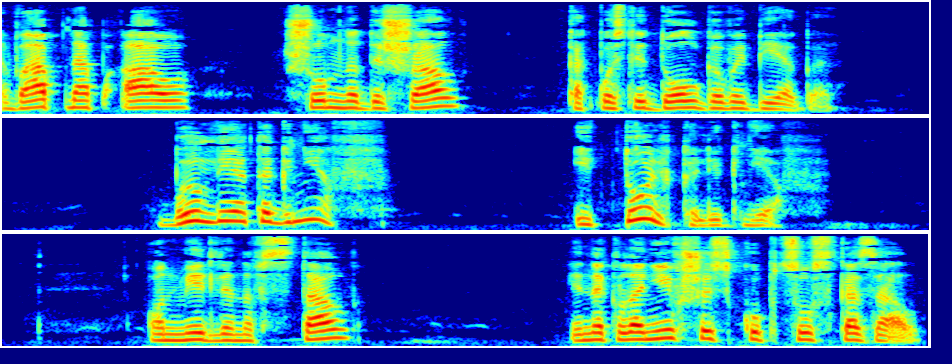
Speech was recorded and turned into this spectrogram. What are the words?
Вапнап-Ао шумно дышал, как после долгого бега. Был ли это гнев? И только ли гнев? Он медленно встал и, наклонившись к купцу, сказал,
